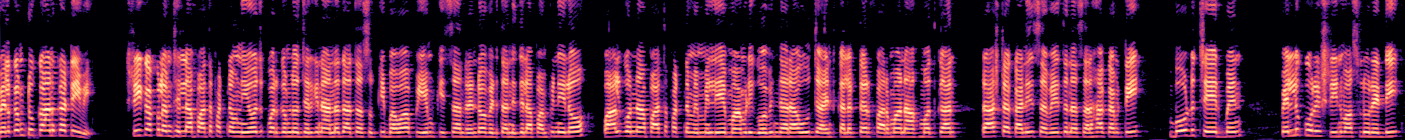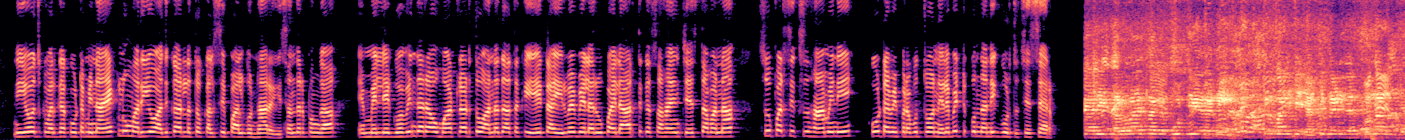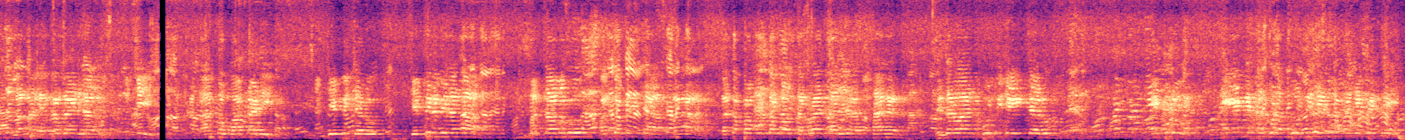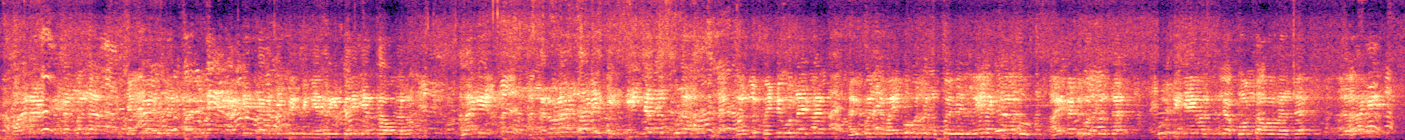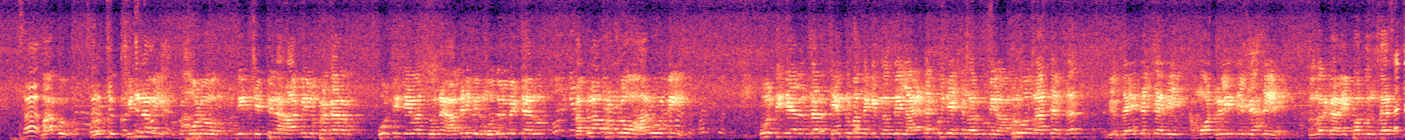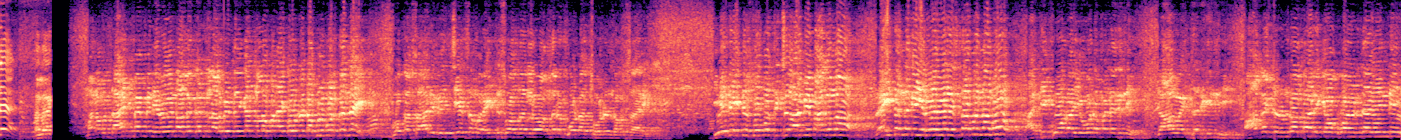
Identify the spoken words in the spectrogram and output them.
Welcome to Kanka TV. Srikakulam జిల్లా పాతపట్నం నియోజకవర్గంలో జరిగిన అన్నదాత సుఖీభవ పీఎం కిసాన్ రెండో విడత నిధుల పంపిణీలో పాల్గొన్న Pathapatnam MLA Mamidi Govindarao joint collector Farman Ahmed Khan రాష్ట్ర కనీస వేతన సలహా committee board chairman Pellukuri Srinivasulu Reddy నియోజకవర్గ కూటమి నాయకులు మరియు అధికారులతో కలిసి పాల్గొన్నారు. ఈ సందర్భంగా ఎమ్మెల్యే గోవిందరావు మాట్లాడుతూ అన్నదాతకి ఏటా ఇరవై వేల రూపాయల ఆర్థిక సహాయం చేస్తామన్న సూపర్ సిక్స్ హామీని కూటమి ప్రభుత్వం నిలబెట్టుకుందని గుర్తు చేశారు. దాంతో మాట్లాడి చేపించారు చెప్పిన విధంగా పద్నాలుగు పంతొమ్మిది గత ప్రభుత్వంలో తర్వాత రిజర్వాయర్ పూర్తి చేయించారు ఇప్పుడు కూడా పూర్తి చేస్తామని చెప్పేసి మహానాడు సందర్భంగా చెప్పారు. పెండింగ్ ఉన్నాయి సార్. అవి కొంచెం అయిపోవచ్చు ముప్పై వేలు వేల ఎకరాలకు ఆయకట్టుకు వస్తుంది సార్. పూర్తి చేయవలసిందిగా కోరుతా ఉన్నాను సార్. అలాగే మాకు రెండు చిన్నవి ఒక మూడు మీరు చెప్పిన హామీల ప్రకారం పూర్తి చేయవలసి ఉన్నాయి. ఆల్రెడీ మీరు మొదలు పెట్టారు. కమలాపురంలో ఆర్ఓబి పూర్తి చేయాలి సార్. చేతుబంద కింద ఉంది. ల్యాండ్ అక్విజేషన్ వరకు మీరు అప్రూవల్ రాశారు సార్. మీరు దయచేసి అది అమౌంట్ రిలీజ్ చేపిస్తే తొందరగా అయిపోతుంది సార్. అలాగే మనం దాటి మీద ఇరవై నాలుగు గంటలు నలభై ఐదు గంటల్లో ఉన్నాయి. ఒకసారి వ్యత్యాసం రైతు సోదరులు అందరూ కూడా చూడండి ఒకసారి. ఏదైతే సూపర్ సిక్స్ హామీ భాగంలో రైతన్నకి ఇరవై వేలు ఇస్తామన్నామో అది కూడా ఇవ్వడం అనేది జావ జరిగింది. ఆగస్టు రెండో తారీఖు ఒక విడత అయింది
